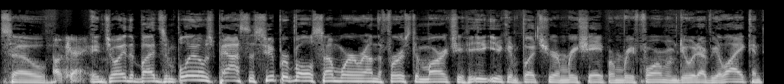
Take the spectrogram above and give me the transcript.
So okay. enjoy the buds and blooms past the Super Bowl somewhere around the 1st of March. If you, you can butcher them, reshape them, them, reform them, do whatever you like. And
